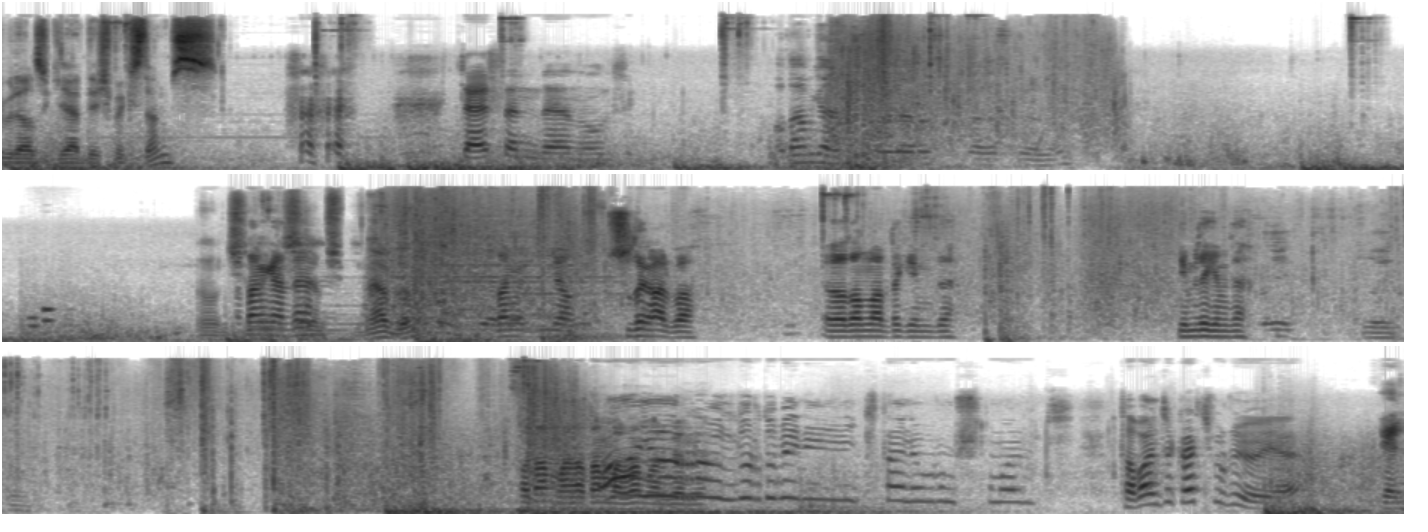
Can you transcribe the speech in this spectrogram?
Lucky birazcık yer değişmek ister misin? Gelsen de ne olacak? Adam gelmiş. Onun için Adam geldi. Şimdi. Nerede? Adam bilmiyorum. Suda galiba. Evet adamlar da gemide. Gemide gemide. Adam var adam var adam var Hayır, öldürdü beni. İki tane vurmuştum halbuki. Tabanca kaç vuruyor ya? Gel.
